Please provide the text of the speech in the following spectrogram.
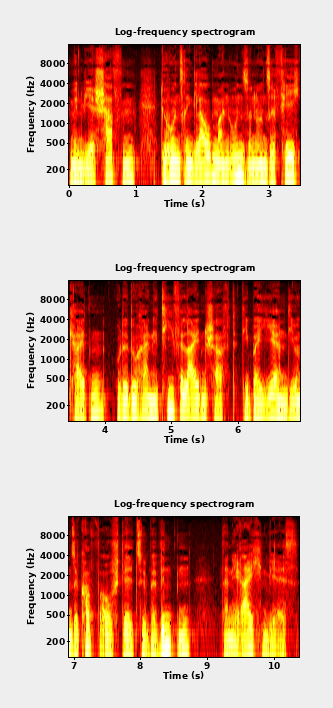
Wenn wir es schaffen, durch unseren Glauben an uns und unsere Fähigkeiten oder durch eine tiefe Leidenschaft die Barrieren, die unser Kopf aufstellt, zu überwinden, dann erreichen wir es.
